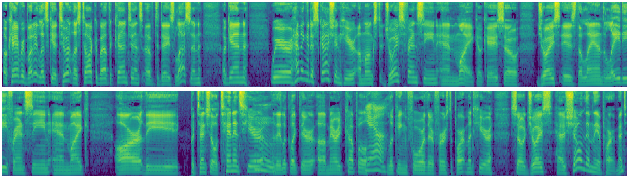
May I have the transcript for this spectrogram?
Okay, everybody, let's get to it. Let's talk about the contents of today's lesson. Again, we're having a discussion here amongst Joyce, Francine, and Mike. Okay, so Joyce is the landlady, Francine and Mike are the potential tenants here. Hmm. They look like they're a married couple yeah. looking for their first apartment here. So Joyce has shown them the apartment,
